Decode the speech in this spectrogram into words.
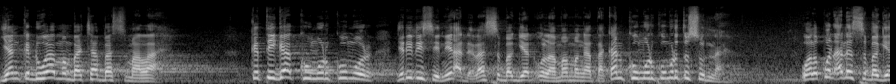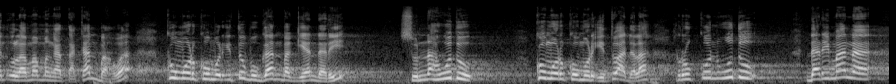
Yang kedua membaca basmalah. Ketiga kumur-kumur. Jadi di sini adalah sebagian ulama mengatakan kumur-kumur itu sunnah. Walaupun ada sebagian ulama mengatakan bahwa kumur-kumur itu bukan bagian dari sunnah wudhu. Kumur-kumur itu adalah rukun wudhu. Dari mana?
